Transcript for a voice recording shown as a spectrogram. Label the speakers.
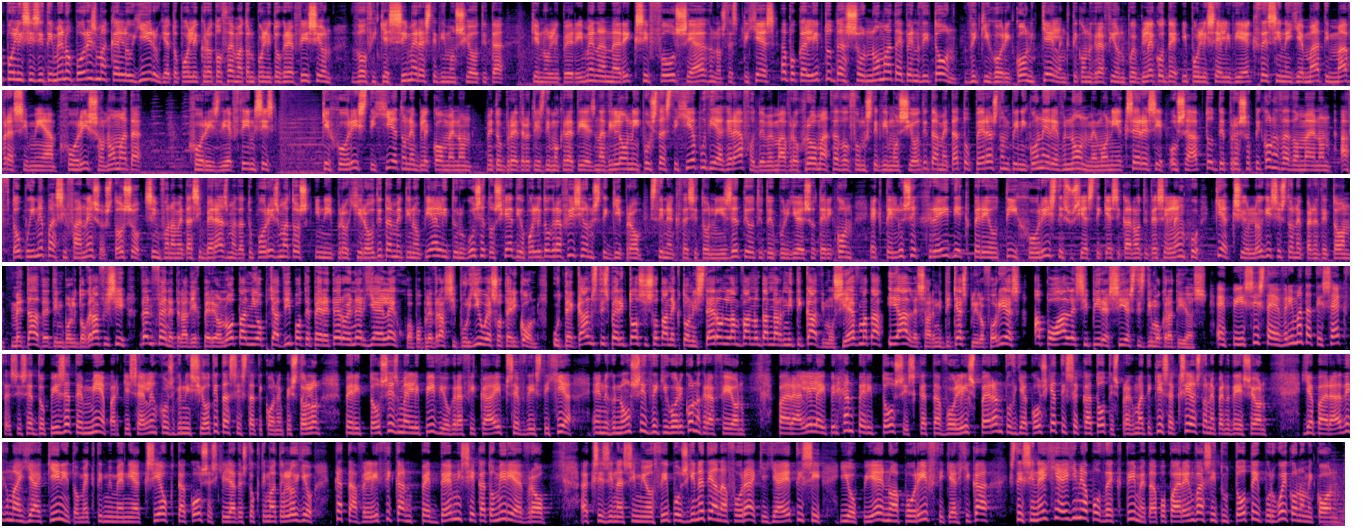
Speaker 1: Στο πολυσυζητημένο πόρισμα Καλογύρου για το πολύκροτο θέμα των πολιτογραφήσεων δόθηκε σήμερα στη δημοσιότητα και όλοι περίμεναν να ρίξει φως σε άγνωστες πτυχές αποκαλύπτοντας ονόματα επενδυτών, δικηγορικών και ελεγκτικών γραφείων που εμπλέκονται. Η πολυσέλιδη έκθεση είναι γεμάτη μαύρα σημεία, χωρίς ονόματα, χωρίς διευθύνσεις και χωρίς στοιχεία των εμπλεκόμενων. Με τον πρόεδρο της Δημοκρατίας να δηλώνει πως τα στοιχεία που διαγράφονται με μαύρο χρώμα θα δοθούν στη δημοσιότητα μετά το πέρας των ποινικών ερευνών με μόνη εξαίρεση όσα άπτονται προσωπικών δεδομένων. Αυτό που είναι πασιφανές, ωστόσο, σύμφωνα με τα συμπεράσματα του πορίσματος, είναι η προχειρότητα με την οποία λειτουργούσε το σχέδιο πολιτογραφήσεων στην Κύπρο. Στην έκθεση τονίζεται ότι το Υπουργείο Εσωτερικών εκτελούσε χρέη διεκπαιρεωτή χωρίς τις ουσιαστικές ικανότητες ελέγχου και αξιολόγηση των επενδυτών.
Speaker 2: Μετά δε την πολιτογράφηση, δεν φαίνεται να διεκπεραιωνόταν η οποιαδήποτε περαιτέρω ενέργεια ελέγχου από πλευράς Υπουργείου Εσωτερικών, ούτε καν στις περιπτώσεις όταν εκ των υστέρων λαμβάνονταν αρνητικά δημοσιεύματα ή άλλες αρνητικές πληροφορίες από άλλες υπηρεσίες της Δημοκρατίας.
Speaker 1: Επίσης, στα ευρήματα της έκθεσης εντοπίζεται μη επαρκής έλεγχος γνησιότητας συστατικών επιστολών, περιπτώσεις με λυπή βιογραφικά ή ψευδή στοιχεία, εν γνώση δικηγορικών γραφείων. Παράλληλα, υπήρχαν περιπτώσεις καταβολής πέραν του 200% της πραγματικής αξίας των επενδύσεων. Για παράδειγμα, για ακίνητο με εκτιμημένη αξία 800.000 στο κτηματολόγιο καταβλήθηκαν 5,5 εκατομμύρια ευρώ. Αξίζει να σημειωθεί πως γίνεται αναφορά και για αίτηση η οποία ενώ απορρίφθηκε αρχικά, στη συνέχεια έγινε αποδεκτή μετά από παρέμβαση του τότε Υπουργού Οικονομικών.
